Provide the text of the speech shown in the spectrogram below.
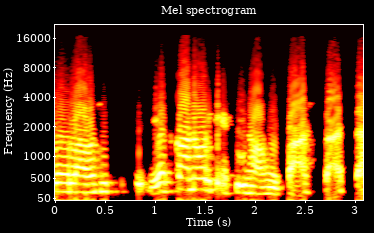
joilla on sit, jotka on oikeasti ihan hukassa, että,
